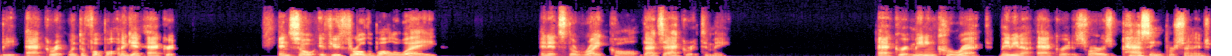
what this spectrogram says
be accurate with the football. And again, accurate. And so if you throw the ball away and it's the right call, that's accurate to me. Accurate meaning correct, maybe not accurate as far as passing percentage.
